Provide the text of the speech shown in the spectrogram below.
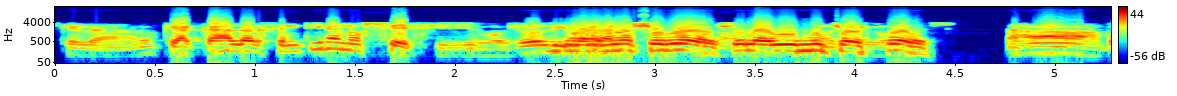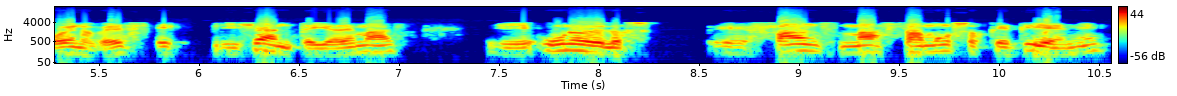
Claro, que acá a la Argentina no sé si llegó. Yo diría, no, no llegó, yo la vi mucho después. Ah, bueno, ves, es brillante y además eh, uno de los fans más famosos que tiene,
